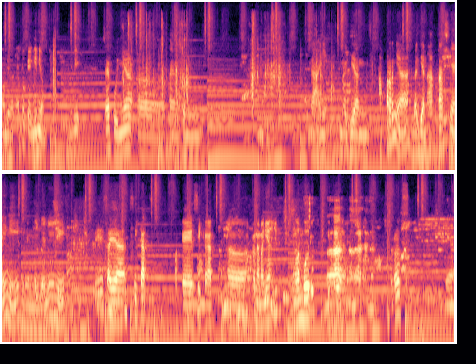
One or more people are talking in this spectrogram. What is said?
modelnya tuh kayak gini om. Jadi saya punya uh, kayak macam Nah ini bagian uppernya, bagian atasnya ini, yang bagian ini, ini saya sikat pakai sikat uh, apa namanya yang lembut. Gitu ya. Terus ya,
